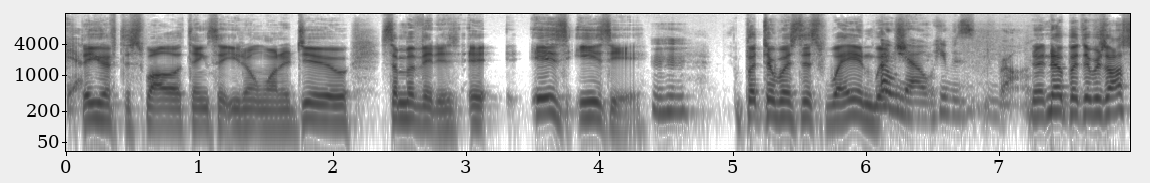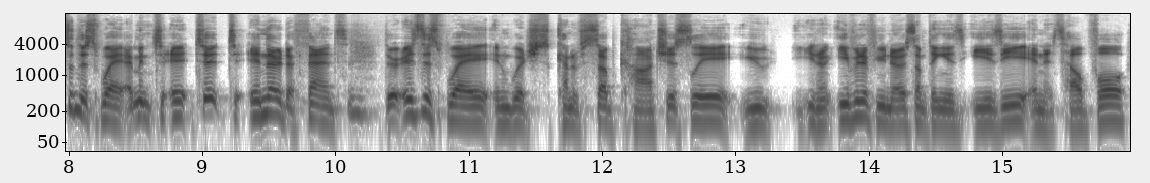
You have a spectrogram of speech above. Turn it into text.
Yeah. That you have to swallow things that you don't want to do. Some of it is it is easy, but there was this way in Mm-hmm. oh no, he was wrong. No, no, but there was also this way. I mean, to, to, to, in their defense, Mm-hmm. there is this way in which, kind of subconsciously, you you know, even if you know something is easy and it's helpful,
